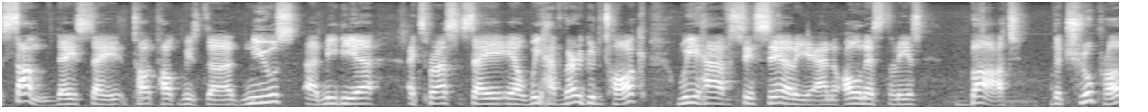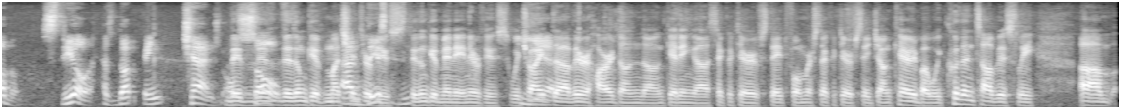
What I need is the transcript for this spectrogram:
some they say talk, talk with the news uh, media express say know, we have very good talk we have sincerely and honestly but the true problem still has not been changed or they, solved. They, they don't give much and interviews. This, they don't give many interviews. We tried yeah. uh, very hard on uh, getting uh, Secretary of State, former Secretary of State John Kerry, but we couldn't, obviously. Um,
